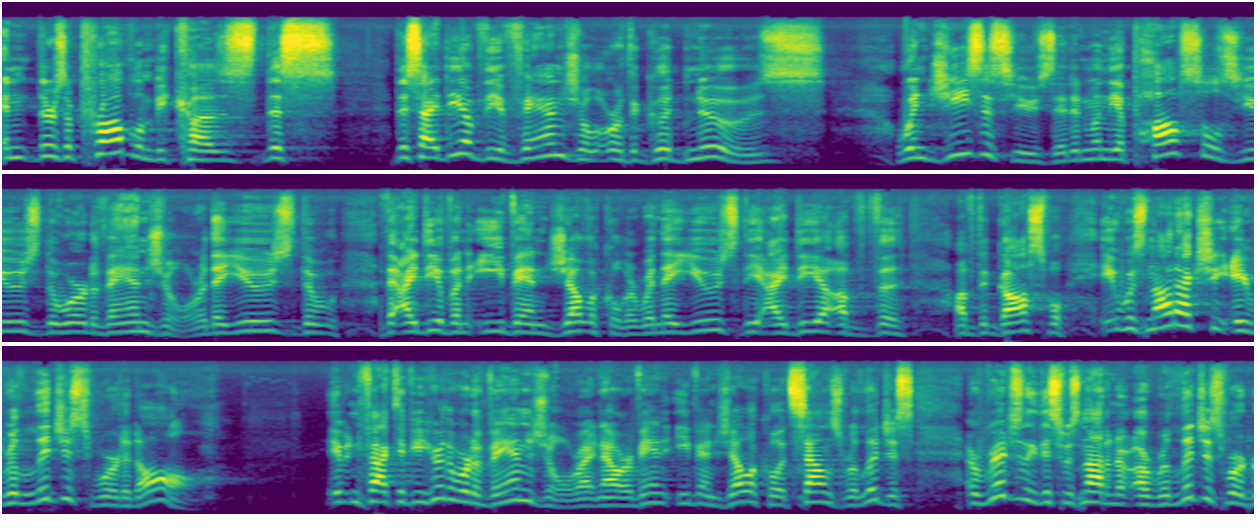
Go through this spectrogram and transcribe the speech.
And there's a problem because this, this idea of the evangel or the good news when Jesus used it and when the apostles used the word evangel, or they used the, the idea of an evangelical, or when they used the idea of the, of the gospel, it was not actually a religious word at all. In fact, if you hear the word evangel right now or evangelical, it sounds religious. Originally, this was not a religious word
